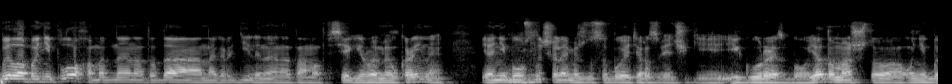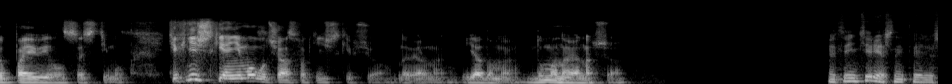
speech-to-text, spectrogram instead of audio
было бы неплохо, мы бы, наверное, тогда наградили, наверное, там вот все героями Украины, и они бы услышали между собой эти разведчики и ГУР СБУ. Я думаю, что у них бы появился стимул. Технически они могут сейчас фактически все, наверное, я думаю. Думаю, наверное, все. Это интересный тезис.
